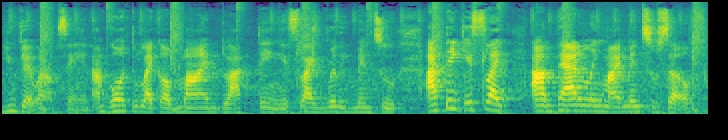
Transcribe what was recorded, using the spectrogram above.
you get what I'm saying. I'm going through like a mind block thing. It's like really mental. I think it's like I'm battling my mental self.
